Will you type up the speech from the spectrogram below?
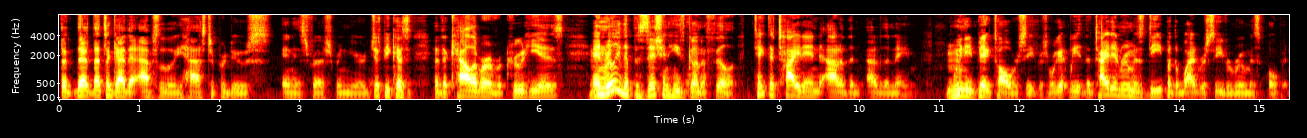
that, that, that's a guy that absolutely has to produce in his freshman year, just because of the caliber of recruit he is, mm-hmm. and really the position he's going to fill. Take the tight end out of the out of the name. Mm-hmm. We need big, tall receivers. We're get, we the tight end room is deep, but the wide receiver room is open.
